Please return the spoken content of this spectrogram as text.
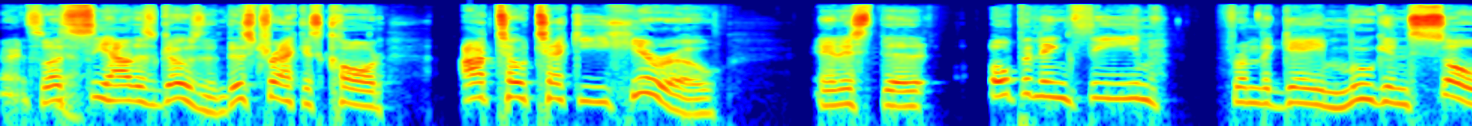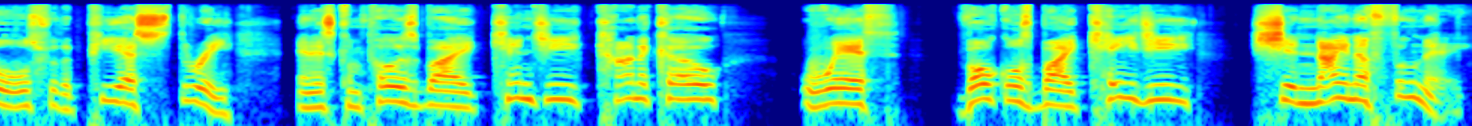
All right, so let's Yeah. see how this goes then. This track is called Atoteki Hero, and it's the opening theme from the game Mugen Souls for the PS3, and it's composed by Kenji Kaneko with vocals by Keiji Shinina Okay.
